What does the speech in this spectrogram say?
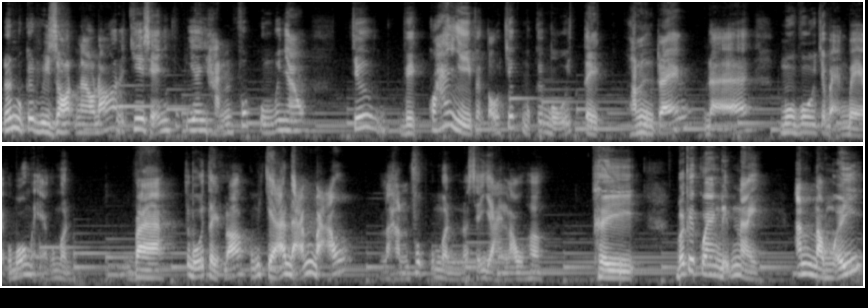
đến một cái resort nào đó để chia sẻ những phút giây hạnh phúc cùng với nhau. Chứ việc quá gì phải tổ chức một cái buổi tiệc hoành tráng để mua vui cho bạn bè của bố mẹ của mình. Và cái buổi tiệc đó cũng chả đảm bảo là hạnh phúc của mình nó sẽ dài lâu hơn. Thì với cái quan điểm này anh đồng ý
